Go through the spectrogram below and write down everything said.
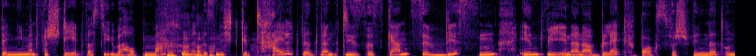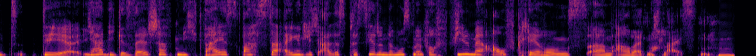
wenn niemand versteht, was die überhaupt machen, wenn das nicht geteilt wird, wenn dieses ganze Wissen irgendwie in einer Blackbox verschwindet und die, ja, die Gesellschaft nicht weiß, was da eigentlich alles passiert. Und da muss man einfach viel mehr Aufklärungsarbeit noch leisten. Mhm.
